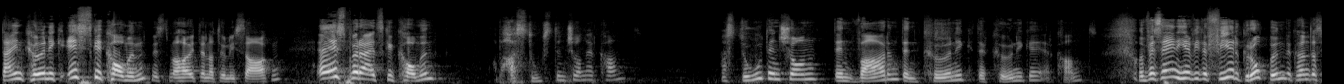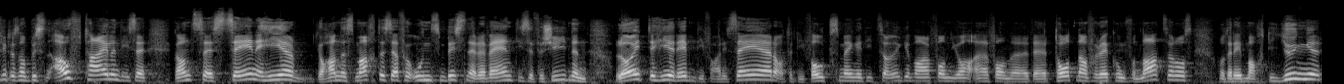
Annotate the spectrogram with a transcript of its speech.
Dein König ist gekommen, müssten wir heute natürlich sagen. Er ist bereits gekommen, aber hast du es denn schon erkannt? Hast du denn schon den wahren, den König der Könige erkannt? Und wir sehen hier wieder vier Gruppen. Wir können das wieder so ein bisschen aufteilen, diese ganze Szene hier. Johannes macht es ja für uns ein bisschen. Er erwähnt diese verschiedenen Leute hier, eben die Pharisäer oder die Volksmenge, die Zeuge war von, äh, von äh, der Totenauferweckung von Lazarus oder eben auch die Jünger.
